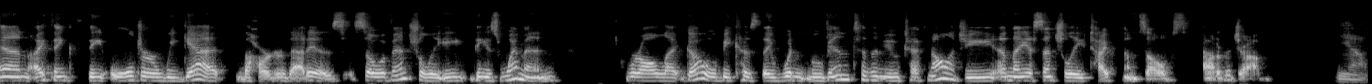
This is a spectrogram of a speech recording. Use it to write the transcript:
And I think the older we get, the harder that is. So eventually, these women were all let go because they wouldn't move into the new technology and they essentially typed themselves out of a job. Yeah.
